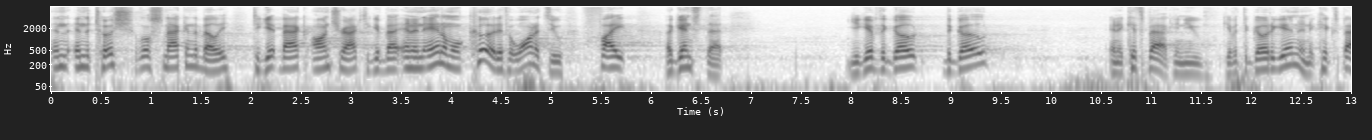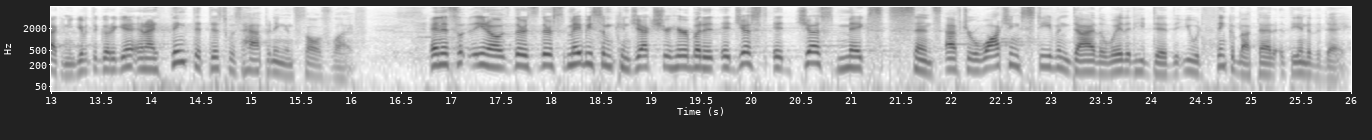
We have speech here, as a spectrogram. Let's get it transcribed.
in, in the tush, a little smack in the belly to get back on track, to get back. And an animal could, if it wanted to, fight against that. You give the goat the goad, and it kicks back, and you give it the goad again, and it kicks back, and you give it the goad again. And I think that this was happening in Saul's life. And it's, you know, there's, there's maybe some conjecture here, but it, it, just, it just makes sense after watching Stephen die the way that he did that you would think about that at the end of the day.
